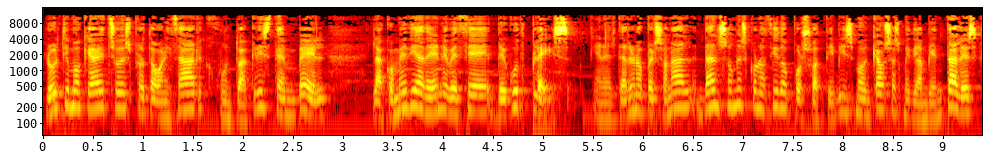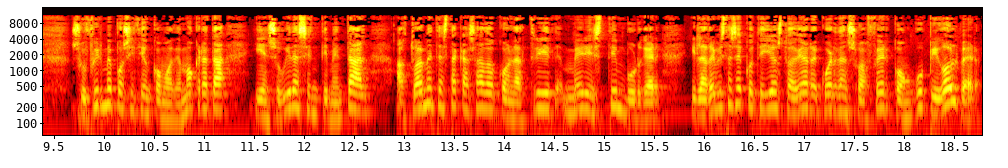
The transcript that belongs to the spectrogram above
Lo último que ha hecho es protagonizar, junto a Kristen Bell, la comedia de NBC The Good Place. En el terreno personal, Danson es conocido por su activismo en causas medioambientales, su firme posición como demócrata y en su vida sentimental. Actualmente está casado con la actriz Mary Steenburgen y las revistas de cotillos todavía recuerdan su afer con Guppy Goldberg.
